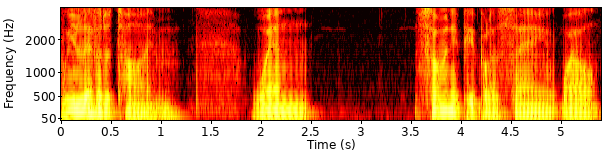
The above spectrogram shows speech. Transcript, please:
we live at a time when so many people are saying, well,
